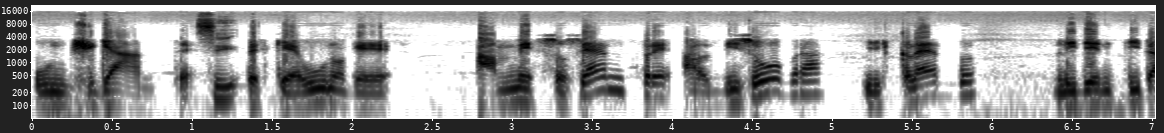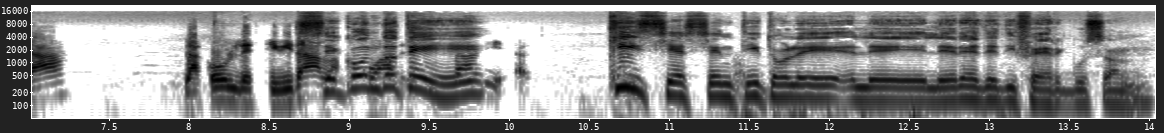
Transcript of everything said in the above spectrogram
un gigante, Sì. perché è uno che ha messo sempre al di sopra il club, l'identità, la collettività. la Secondo squadra, te? Chi si è sentito le, le, le erede di Ferguson?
